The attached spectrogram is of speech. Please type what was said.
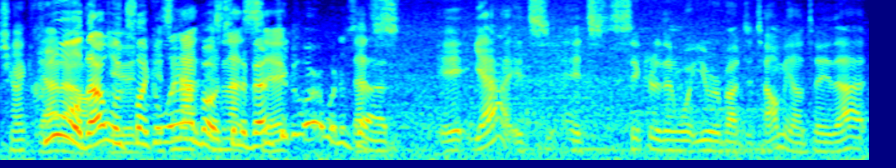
Check that out. Cool, that looks like a Isn't that- Lambo. It's isn't an that? Aventador? What is That's- that? It, yeah, it's it's sicker than what you were about to tell me. I'll tell you that.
